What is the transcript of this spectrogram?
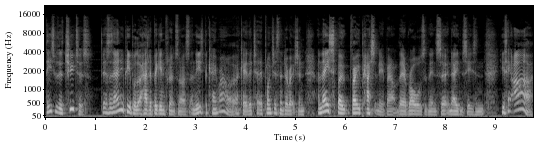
these were the tutors. This is the only people that had a big influence on us, and these became oh okay they, t- they point us in the direction, and they spoke very passionately about their roles within certain agencies, and you think ah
